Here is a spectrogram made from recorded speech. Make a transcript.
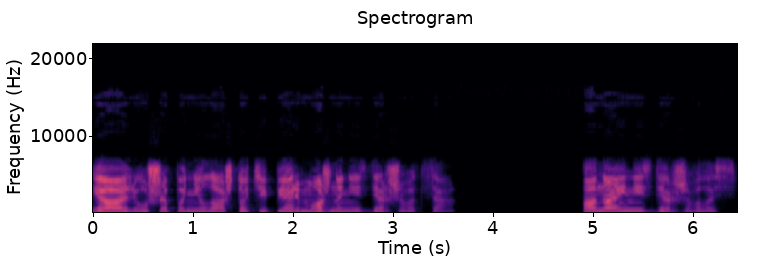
И Алюша поняла, что теперь можно не сдерживаться. Она и не сдерживалась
